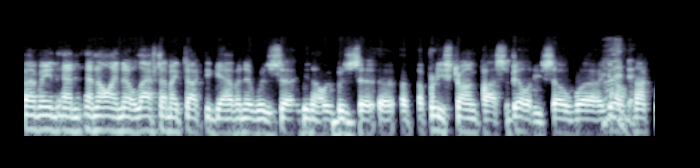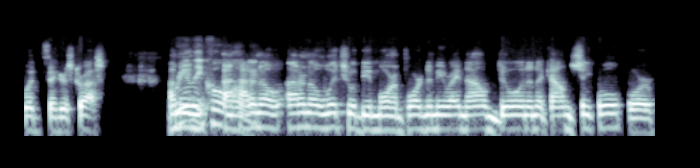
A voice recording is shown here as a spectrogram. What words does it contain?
I mean, and and all I know, last time I talked to Gavin, it was uh, you know it was a, a pretty strong possibility. So uh, you know, knock wood, fingers crossed. I Really mean, cool I, I don't know. I don't know which would be more important to me right now: doing an accountant sequel or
